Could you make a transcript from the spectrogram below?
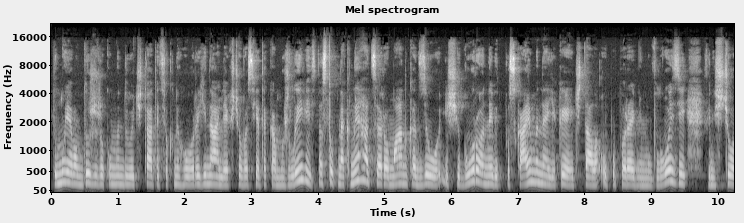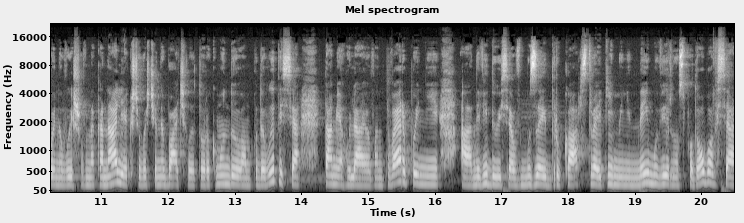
Тому я вам дуже рекомендую читати цю книгу в оригіналі, якщо у вас є така можливість. Наступна книга це роман Кадзуо Ішігуро Не відпускай мене, який я читала у попередньому влозі. Він щойно вийшов на каналі. Якщо ви ще не бачили, то рекомендую вам подивитися. Там я гуляю в Антверпені, навідуюся в музей друкарства, який мені неймовірно сподобався.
